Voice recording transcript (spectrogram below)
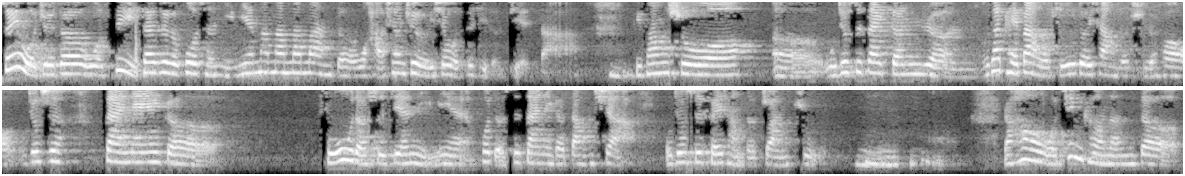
所以我觉得我自己在这个过程里面，慢慢慢慢的，我好像就有一些我自己的解答。嗯，比方说，呃，我就是在跟人，我在陪伴我服务对象的时候，我就是在那个服务的时间里面，或者是在那个当下，我就是非常的专注。嗯嗯，然后我尽可能的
